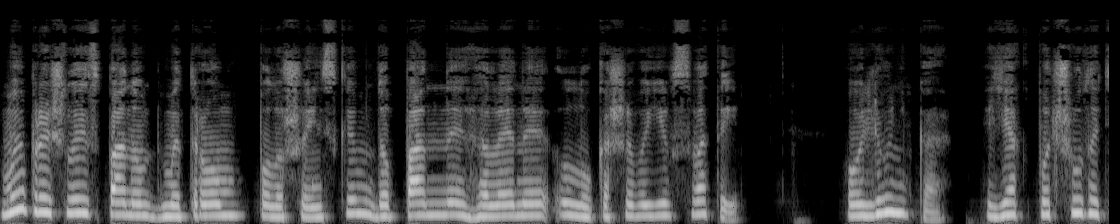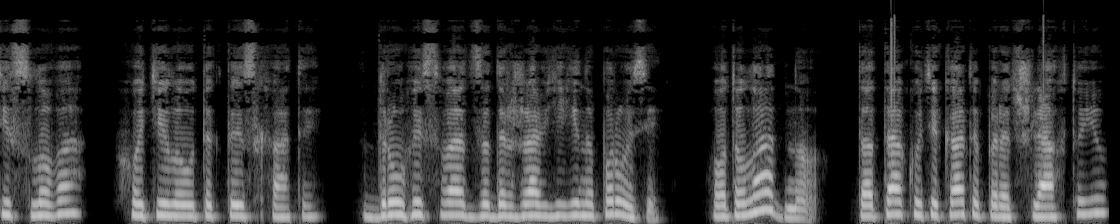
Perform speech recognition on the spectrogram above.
Ми прийшли з паном Дмитром Полошинським до панни Гелени Лукашевої в свати. Олюнька, як почула ті слова, хотіла утекти з хати. Другий сват задержав її на порозі. Ото ладно, та так утікати перед шляхтою,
